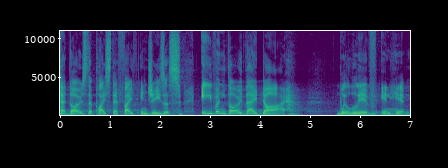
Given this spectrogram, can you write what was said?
that those that place their faith in Jesus, even though they die, will live in him.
